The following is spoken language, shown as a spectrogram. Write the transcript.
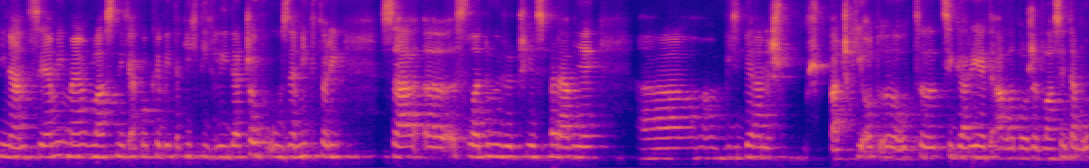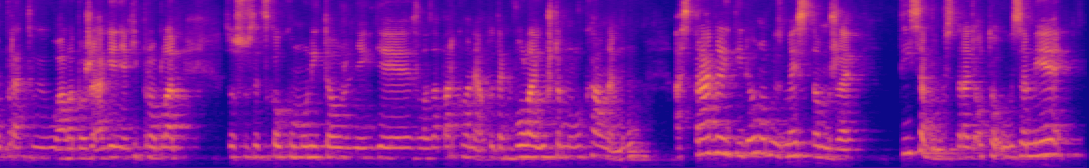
financiami, majú vlastných ako keby takých tých lídačov v území, ktorí sa uh, sledujú, že či je správne uh, vyzbierané špačky od, od cigariet, alebo že vlastne tam upratujú, alebo že ak je nejaký problém, so susedskou komunitou, že niekde je zle zaparkované auto, tak volajú už tomu lokálnemu a spravili tí dohodu s mestom, že tí sa budú starať o to územie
